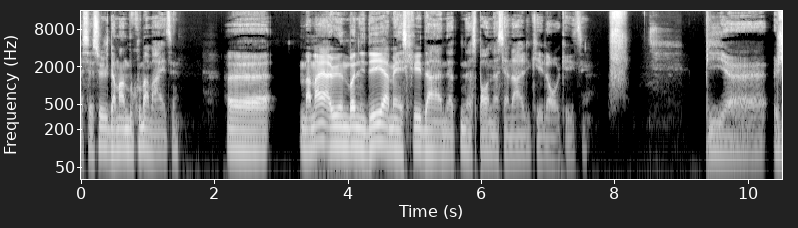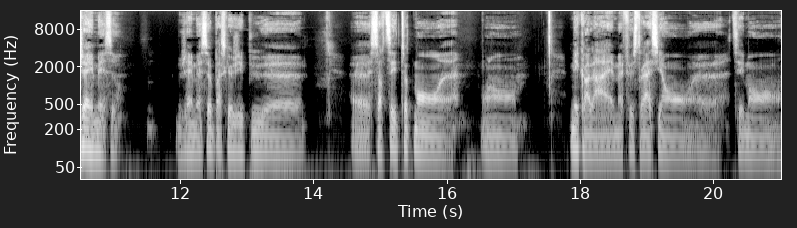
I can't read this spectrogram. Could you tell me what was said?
c'est sûr que je demande beaucoup ma mère, sais. ma mère a eu une bonne idée à m'inscrire dans notre, sport national qui est le hockey, tu sais. Puis j'aimais ça. J'aimais ça parce que j'ai pu sortir tout mon, mon mes colères, ma frustration, sais, mon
